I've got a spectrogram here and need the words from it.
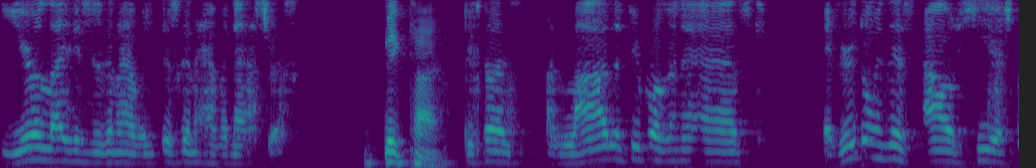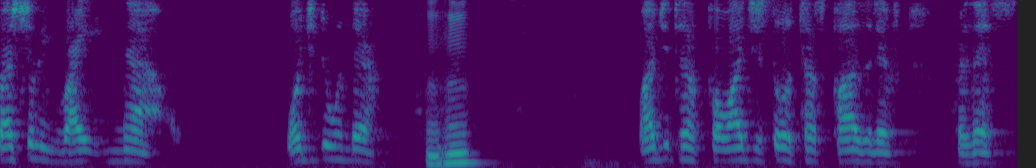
your legacy is gonna have a, is gonna have an asterisk. Big time. Because a lot of people are gonna ask if you're doing this out here, especially right now. What you doing there? Mm-hmm. Why'd you test? Why'd you still test positive for this?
